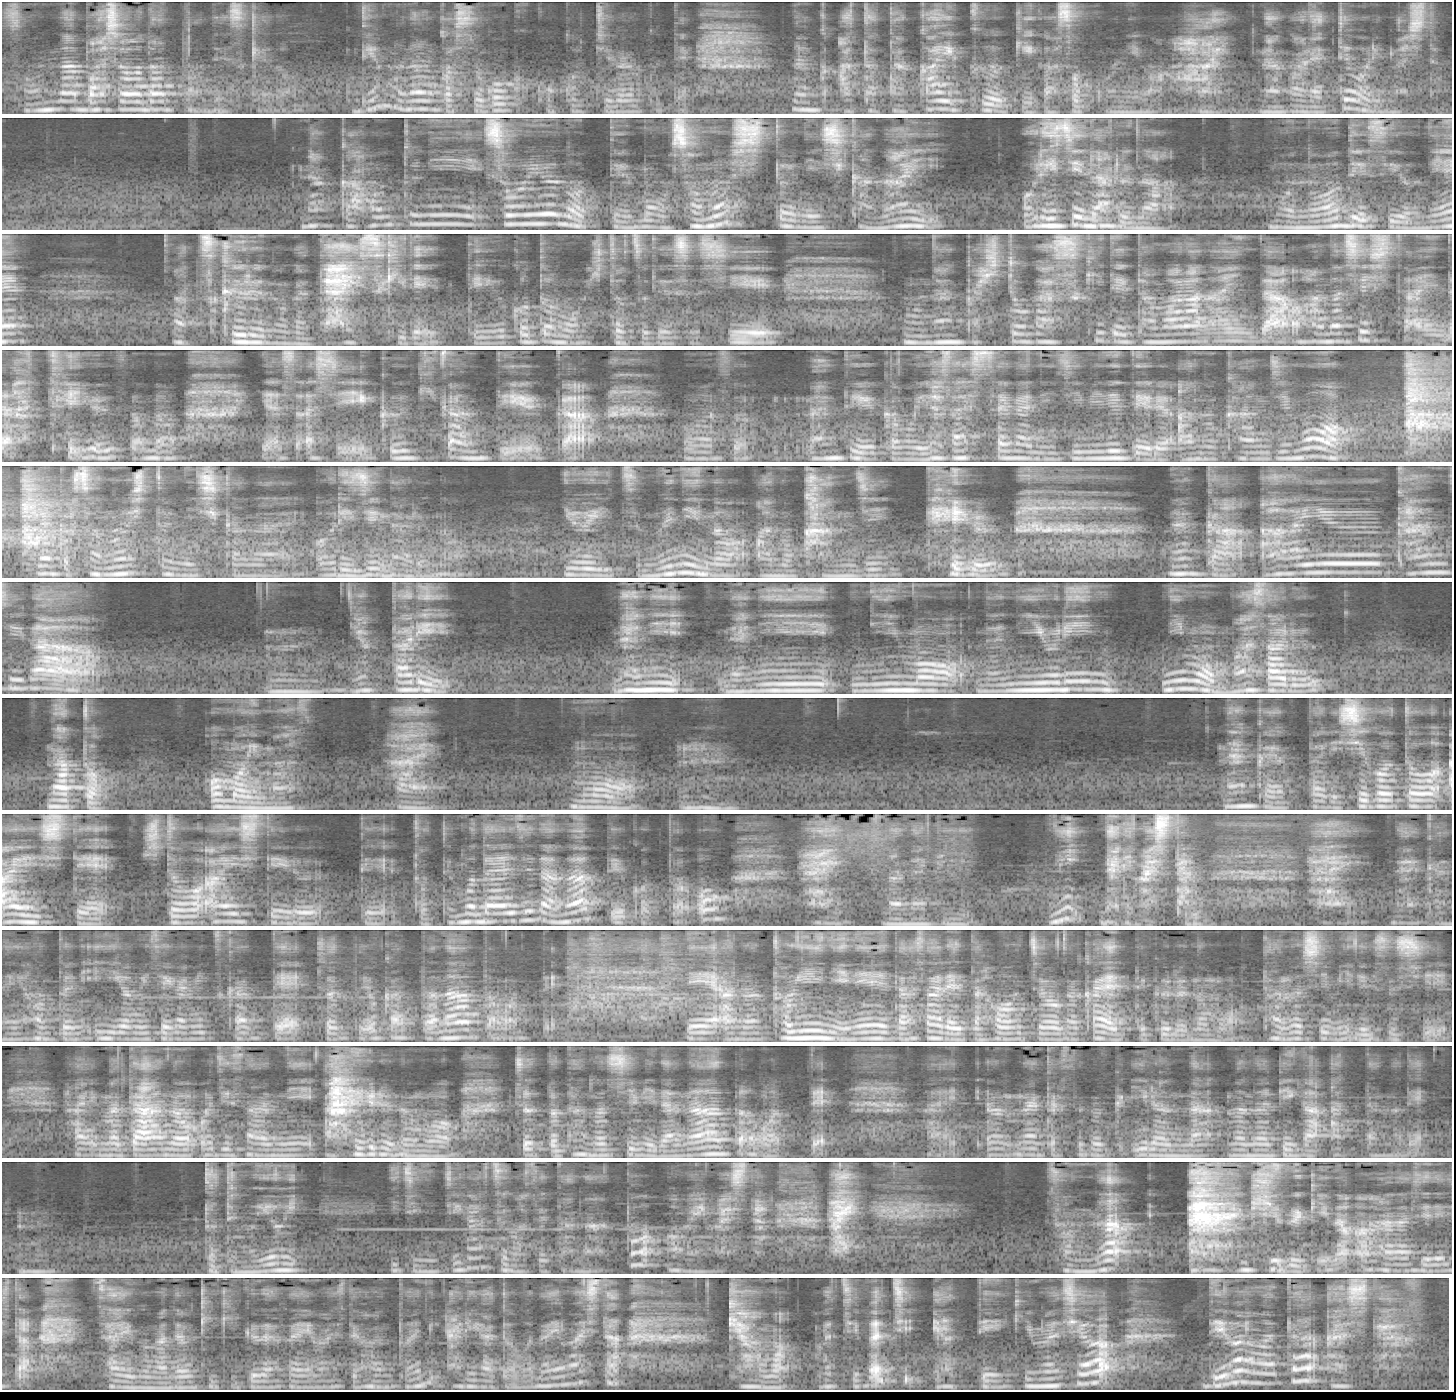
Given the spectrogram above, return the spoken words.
そんな場所だったんですけどでもなんかすごく心地がよくてなんか温かい空気がそこには、はい、流れておりましたなんか本当にそういうのってもうその人にしかないオリジナルなものですよね、まあ、作るのが大好きでっていうことも一つですしもうなんか人が好きでたまらないんだお話ししたいんだっていうその優しい空気感っていうかもうそなんていうかもう優しさがにじみ出てるあの感じもなんかその人にしかないオリジナルの唯一無二のあの感じっていうなんかああいう感じが、うん、やっぱり何何にも何よりにも勝るなと思います。はい。もううん。なんかやっぱり仕事を愛して人を愛しているってとても大事だなっていうことを、はい、学びになりました。はい、なんかね本当にいいお店が見つかってちょっと良かったなと思って。であの研ぎにね出された包丁が返ってくるのも楽しみですし、はい、またあのおじさんに会えるのもちょっと楽しみだなと思って、はい、なんかすごくいろんな学びがあったので、うん、とても良い一日が過ごせたなと思いました。はい、そんな 気づきのお話でした。最後までお聴きくださいまして本当にありがとうございました。今日もバチバチやっていきましょう。ではまた明日。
